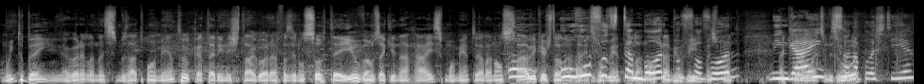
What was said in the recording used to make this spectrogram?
Muito bem, agora ela nesse exato momento, a Catarina está agora fazendo um sorteio, vamos aqui narrar esse momento, ela não sabe que eu estou um narrando esse momento, ela não tambor, está me por ouvindo, mas favor. é Ninguém, sonoplastia.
